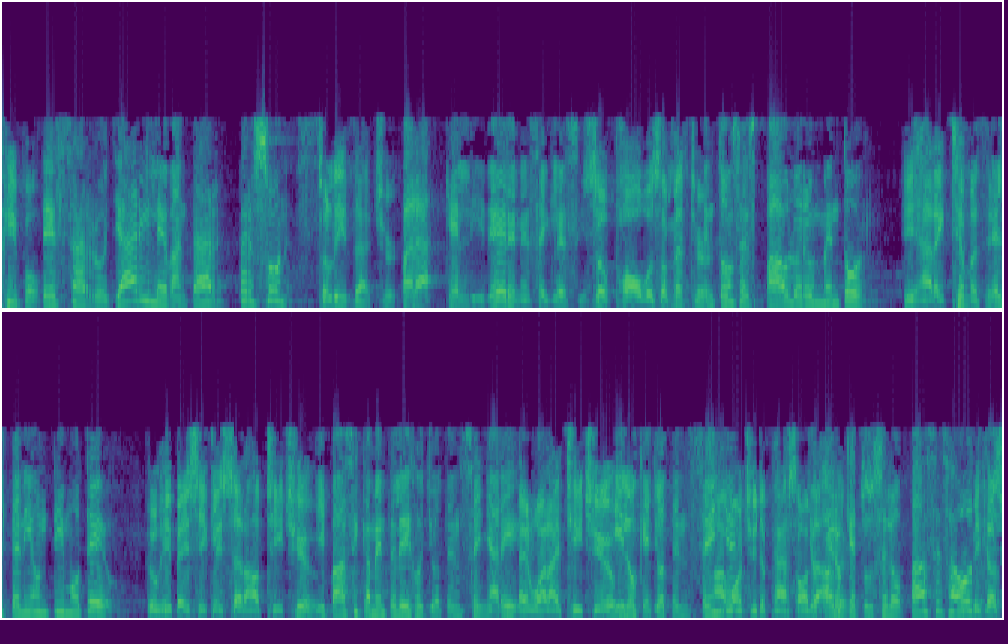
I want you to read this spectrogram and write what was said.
people desarrollar y levantar personas to lead that church. para que lideren esa iglesia. So Paul was a mentor. Entonces Pablo era un mentor. He had a Timothy Él tenía un Timoteo who he basically said, I'll teach you. y básicamente le dijo, yo te enseñaré. And what I teach you, Y lo que yo te I want you to pass on yo to quiero que tú se lo pases a otros. Because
